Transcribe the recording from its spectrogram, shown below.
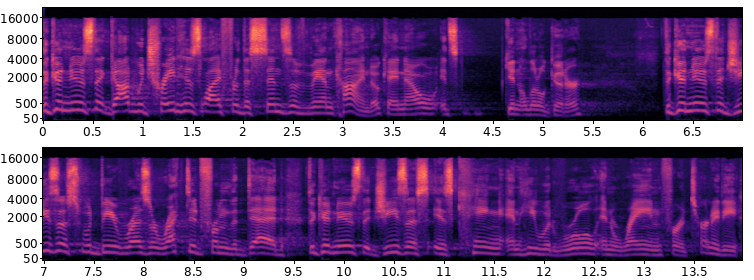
The good news that God would trade his life for the sins of mankind. Okay, now it's getting a little gooder. The good news that Jesus would be resurrected from the dead. The good news that Jesus is king and he would rule and reign for eternity.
